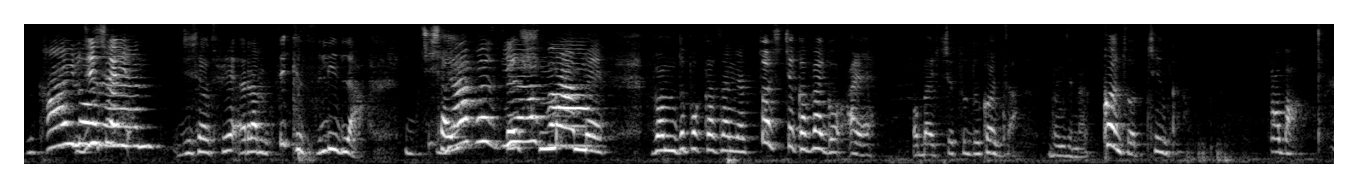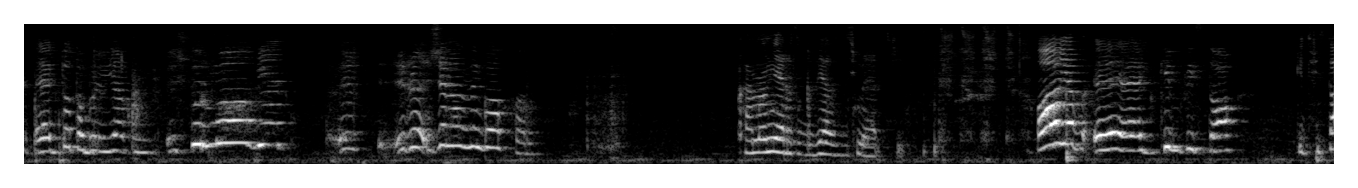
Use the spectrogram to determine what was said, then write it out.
Kylo Dzisiaj, dzisiaj otwieramy styki z Lidla. Dzisiaj Ja też mamy Wam do pokazania coś ciekawego, ale obejrzcie to do końca. Będzie na końcu odcinka. Oba. E, Kto to był? Jakąś szturmowiec e, e, żelaznego oporu. Kanonier z Gwiazdy Śmierci. O, ja... E, Kim Fisto. Kitfisto?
